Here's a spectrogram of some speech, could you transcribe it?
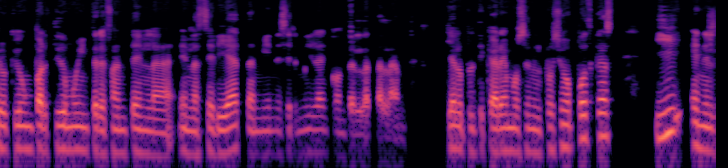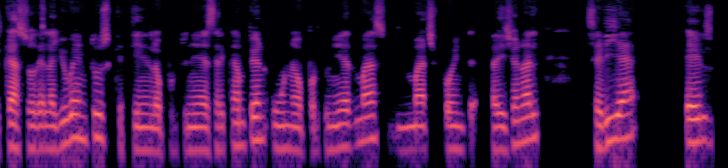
creo que un partido muy interesante en la, en la Serie A también es el Milan contra el Atalanta. Ya lo platicaremos en el próximo podcast. Y en el caso de la Juventus, que tiene la oportunidad de ser campeón, una oportunidad más, match point adicional, sería el,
